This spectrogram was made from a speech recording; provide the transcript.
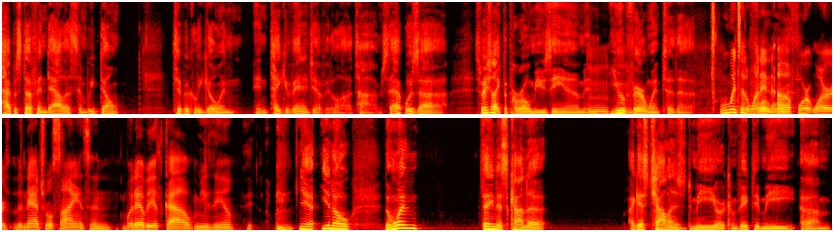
type of stuff in Dallas, and we don't typically go and, and take advantage of it a lot of times. That was, uh, especially like the Perot Museum, and mm-hmm. you and Fair went to the. We went to the one Fort in uh, Fort Worth, the Natural Science and whatever it's called museum. yeah, you know, the one thing that's kind of, I guess, challenged me or convicted me um,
